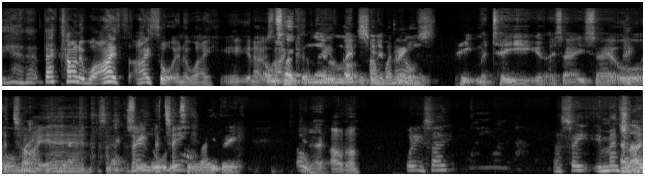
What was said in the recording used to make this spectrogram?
yeah, that, that kind of what I th- I thought in a way. You know, I was like, hoping they they were maybe going to someone bring else? Pete Matee, is that how you say it? Or, Pete or Matee, yeah. Mac- Is that Maxine Matee? Maybe? Oh, you know. hold on. What do you say? I say you mentioned Hello. her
